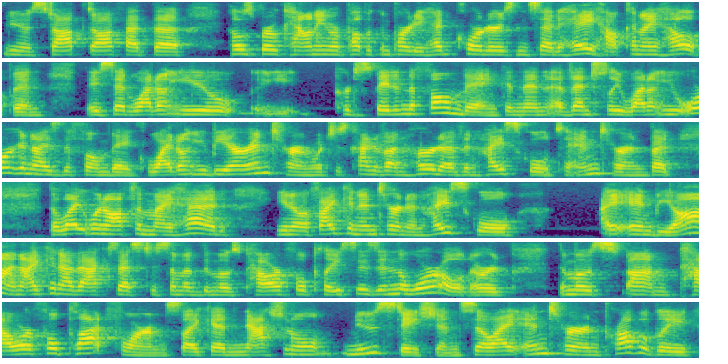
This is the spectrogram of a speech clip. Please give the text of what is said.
you know, stopped off at the Hillsborough County Republican Party headquarters and said, Hey, how can I help? And they said, why don't you participate in the phone bank? And then eventually, why don't you organize the phone bank? Why don't you be our intern, which is kind of unheard of in high school to intern. But the light went off in my head. You know, if I can intern in high school, And beyond, I can have access to some of the most powerful places in the world or the most um, powerful platforms like a national news station. So I intern probably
